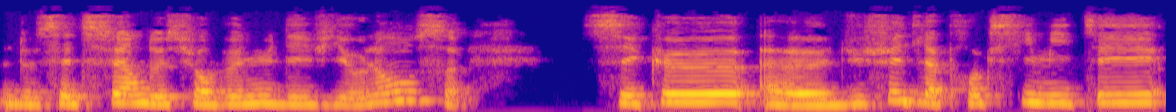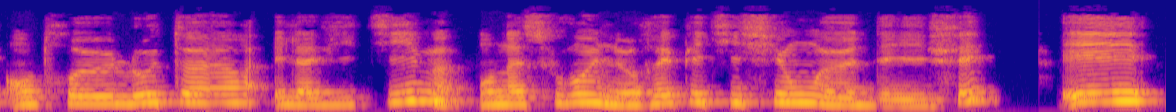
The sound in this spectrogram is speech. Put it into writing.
de cette sphère de survenue des violences, c'est que euh, du fait de la proximité entre l'auteur et la victime, on a souvent une répétition euh, des faits et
